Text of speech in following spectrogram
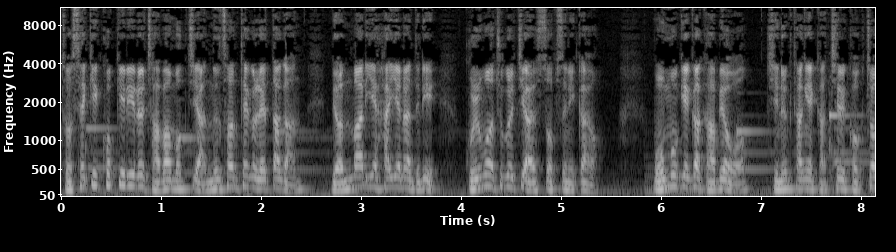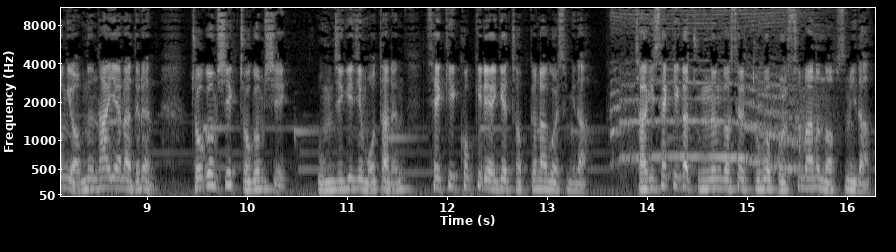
저 새끼 코끼리를 잡아먹지 않는 선택을 했다간 몇 마리의 하이에나들이 굶어 죽을지 알 수 없으니까요. 몸무게가 가벼워 진흙탕에 갇힐 걱정이 없는 하이에나들은 조금씩 조금씩 움직이지 못하는 새끼 코끼리에게 접근하고 있습니다. 자기 새끼가 죽는 것을 두고 볼 수만은 없습니다.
